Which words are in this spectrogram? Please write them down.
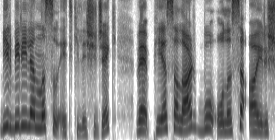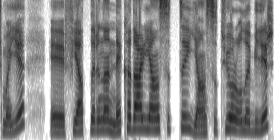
birbiriyle nasıl etkileşecek ve piyasalar bu olası ayrışmayı e, fiyatlarına ne kadar yansıttı, yansıtıyor olabilir?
